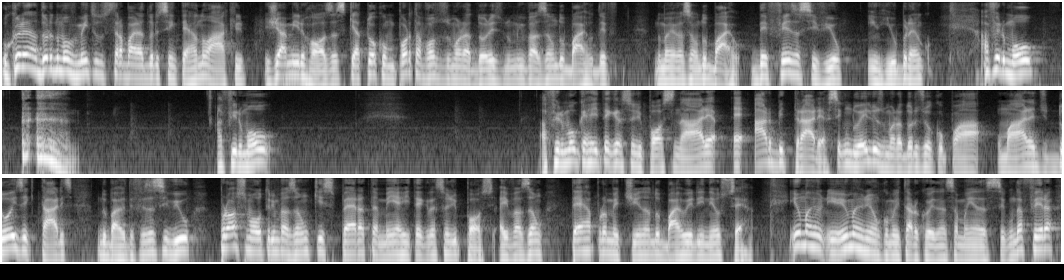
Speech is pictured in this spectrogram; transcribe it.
O coordenador do Movimento dos Trabalhadores Sem Terra no Acre, Jamir Rosas, que atua como porta-voz dos moradores numa invasão do bairro, Def- numa invasão do bairro Defesa Civil em Rio Branco, afirmou afirmou afirmou que a reintegração de posse na área é arbitrária. Segundo ele, os moradores ocupam uma área de 2 hectares no bairro Defesa Civil, próximo a outra invasão que espera também a reintegração de posse, a invasão Terra Prometina do bairro Irineu Serra. Em uma, em uma reunião comentário com ele nessa manhã dessa segunda-feira,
